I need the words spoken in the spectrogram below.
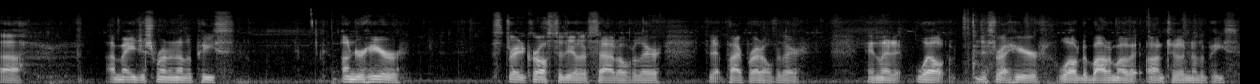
Uh, I may just run another piece under here straight across to the other side over there to that pipe right over there and let it weld this right here weld the bottom of it onto another piece.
